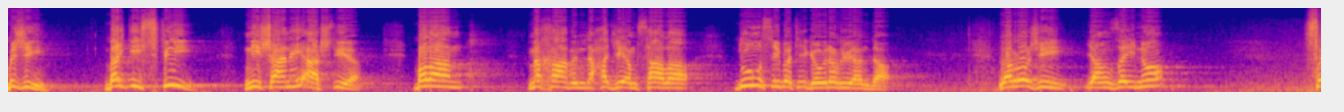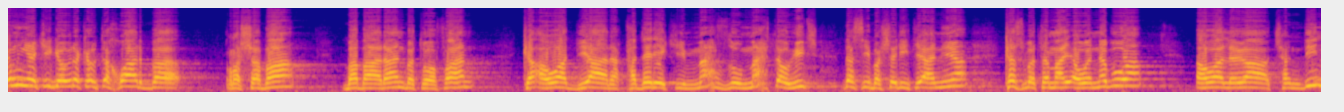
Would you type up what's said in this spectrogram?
بژی. بەرگی سپی نیشانەی ئاشتیە بەڵام مەخابن لە حەجی ئەمساڵە دوو موسیبەتی گەورە ڕویاندا لە ڕۆژی یانزە ی نۆ سڵنگێکی گەورە کەوتە خوار بە ڕەشەبا بە باران بە تۆفان کە ئەوە دیارە قەدەرێکی مەحز و مەحتە و هیچ دەستی بەشەری تیا نیە کەس بەتەمای ئەوە نەبووە ئەوا لەوێا چەندین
